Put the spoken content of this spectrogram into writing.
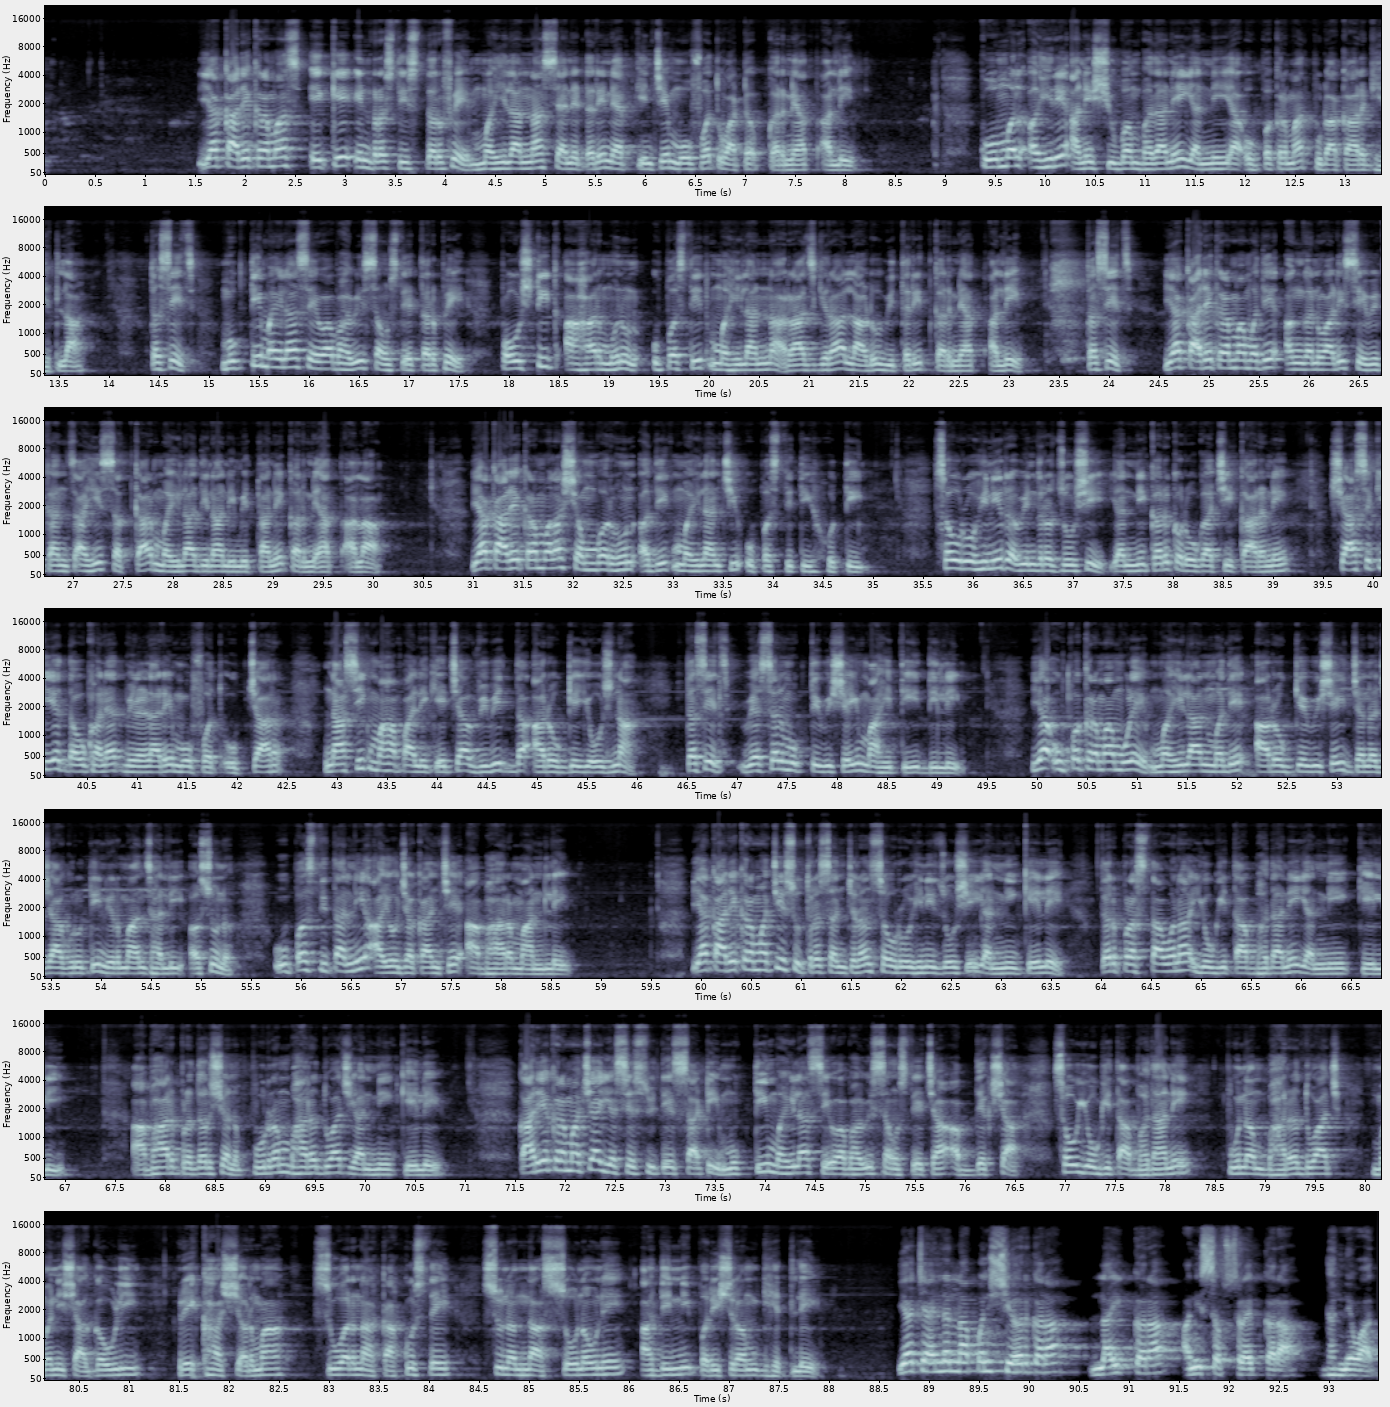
या कार्यक्रमास एके इंडस्ट्रीजतर्फे महिलांना सॅनिटरी नॅपकिनचे मोफत वाटप करण्यात आले. कोमल अहिरे आणि शुभम भदाने यांनी या उपक्रमात पुढाकार घेतला. तसेच मुक्ती महिला सेवाभावी संस्थेतर्फे पौष्टिक आहार म्हणून उपस्थित महिलांना राजगिरा लाडू वितरित करण्यात आले. तसेच या कार्यक्रमामध्ये अंगणवाडी सेविकांचाही सत्कार महिला दिनानिमित्ताने करण्यात आला. या कार्यक्रमाला शंभरहून अधिक महिलांची उपस्थिती होती. सौ रोहिणी रवींद्र जोशी यांनी कर्करोगाची कारणे शासकीय दवाखान्यात मिळणारे मोफत उपचार नाशिक महापालिकेच्या विविध आरोग्य योजना तसेच व्यसनमुक्तीविषयी माहिती दिली. या उपक्रमामुळे महिलांमध्ये आरोग्यविषयी जनजागृती निर्माण झाली असून उपस्थितांनी आयोजकांचे आभार मानले. या कार्यक्रमाचे सूत्रसंचलन सौरोहिणी जोशी यांनी केले तर प्रस्तावना योगिता भदाने यांनी केली. आभार प्रदर्शन पूनम भारद्वाज यांनी केले. कार्यक्रमाच्या यशस्वीतेसाठी मुक्ती महिला सेवाभावी संस्थेच्या अध्यक्षा सौ योगिता भदाने पूनम भारद्वाज मनीषा गवळी रेखा शर्मा सुवर्णा काकुस्ते सुनंदा सोनवणे आदींनी परिश्रम घेतले. या चॅनलला आपण शेअर करा लाईक करा आणि सबस्क्राईब करा. धन्यवाद.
